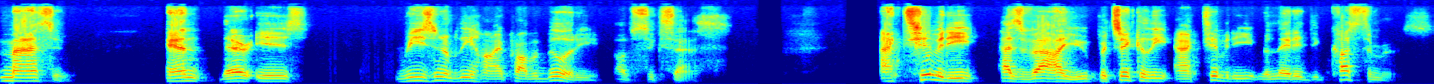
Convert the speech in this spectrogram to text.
massive and there is reasonably high probability of success. Activity has value, particularly activity related to customers.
